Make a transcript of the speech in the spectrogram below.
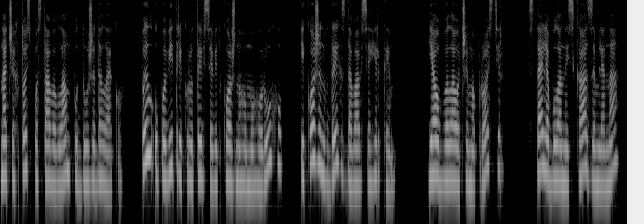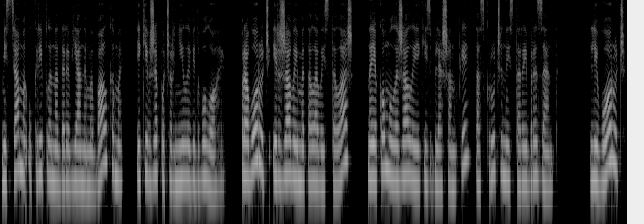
наче хтось поставив лампу дуже далеко. Пил у повітрі крутився від кожного мого руху, і кожен вдих здавався гірким. Я обвела очима простір, стеля була низька, земляна, місцями укріплена дерев'яними балками, які вже почорніли від вологи. Праворуч іржавий металевий стелаж, на якому лежали якісь бляшанки та скручений старий брезент. Ліворуч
